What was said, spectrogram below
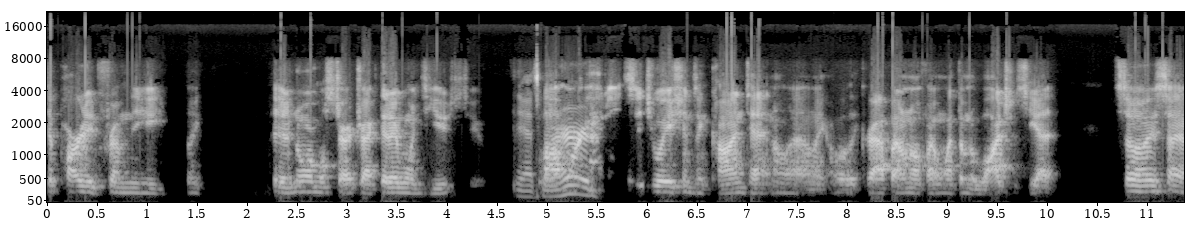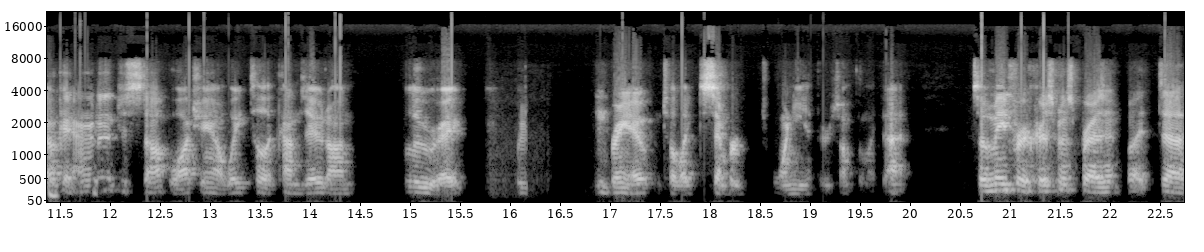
departed from the like the normal Star Trek that everyone's used to. Yeah, that's A I lot more situations and content and all that. I'm like, holy crap, I don't know if I want them to watch this yet. So I decided, okay, I'm gonna just stop watching. I'll wait till it comes out on Blu-ray. We didn't bring it out until like December 20th or something like that. So made for a Christmas present, but uh,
